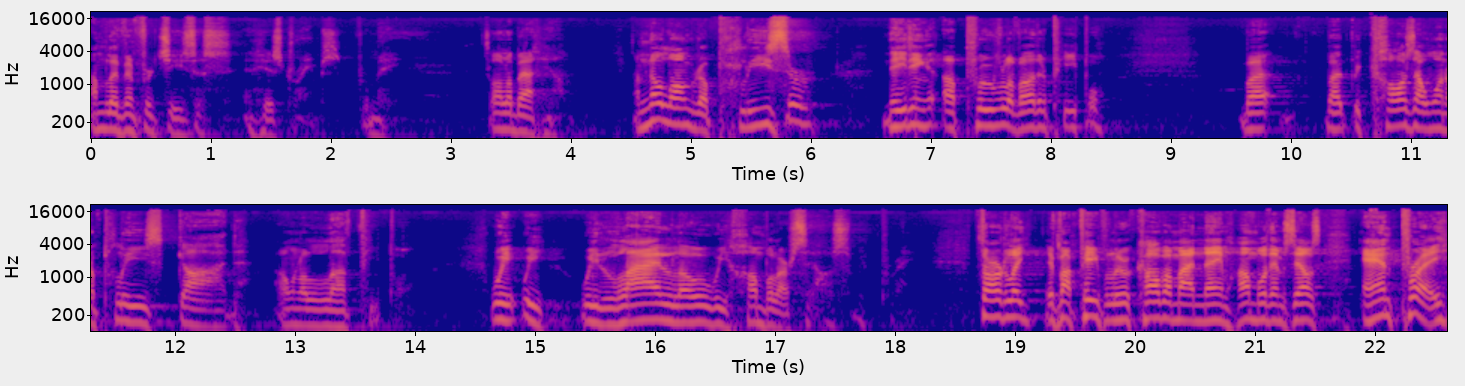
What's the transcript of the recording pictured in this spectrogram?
I'm living for Jesus and his dreams for me. It's all about him. I'm no longer a pleaser, needing approval of other people, but, but because I want to please God, I want to love people. We, we, we lie low, we humble ourselves, we pray. Thirdly, if my people who are called by my name humble themselves and pray,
